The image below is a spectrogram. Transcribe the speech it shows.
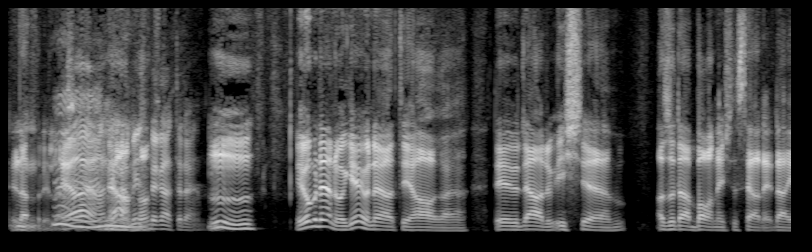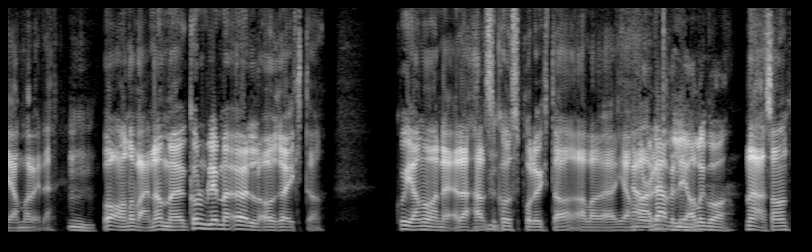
Det er derfor de Ja, leser. ja, ja, Ja, det. Mm. Jo, men det er noe gøy med det at de har eh, Det er jo der du ikke Altså der barn ikke ser deg, der gjemmer vi det. Mm. Og andre veien, hvordan med, kan det bli med øl og røyk, da? Hvor gjemmer man det? Er det helsekostprodukter, eller gjemmer Ja, du Der vil de aldri gå. Nei, sånn.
